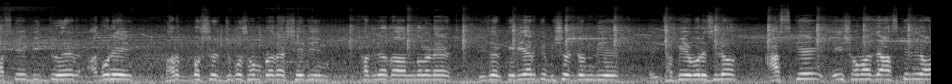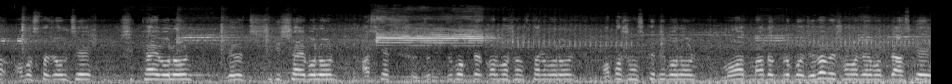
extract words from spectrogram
আজকে এই বিদ্রোহের আগুনে ভারতবর্ষের যুব সম্প্রদায় সেদিন স্বাধীনতা আন্দোলনে নিজের কেরিয়ারকে বিসর্জন দিয়ে ঝাঁপিয়ে পড়েছিল। আজকে এই সমাজে আজকে যে অবস্থা চলছে, শিক্ষায় বলুন, যে চিকিৎসায় বলুন, আজকে যুবকদের কর্মসংস্থান বলুন, অপসংস্কৃতি বলুন, মদ মাদকদ্রব্য যেভাবে সমাজের মধ্যে আজকে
